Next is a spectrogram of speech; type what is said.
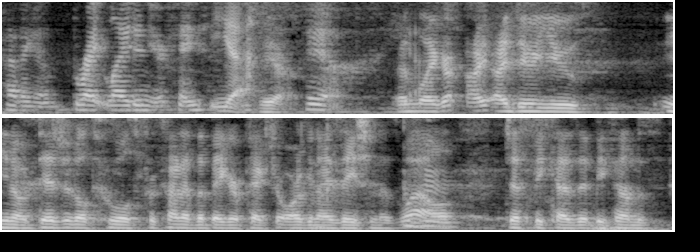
having a bright light in your face. Yes. Yeah. Yeah. And like I, I do use you know digital tools for kind of the bigger picture organization as well, Mm-hmm. just because it becomes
